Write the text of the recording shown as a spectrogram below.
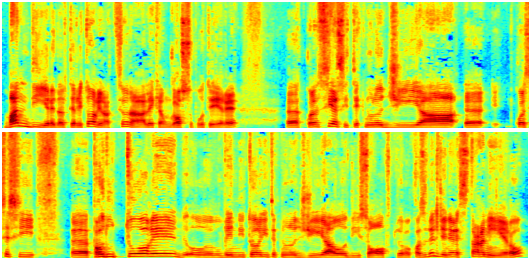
bandire dal territorio nazionale, che ha un grosso potere, eh, qualsiasi tecnologia, eh, qualsiasi eh, produttore o venditore di tecnologia o di software o cose del genere straniero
